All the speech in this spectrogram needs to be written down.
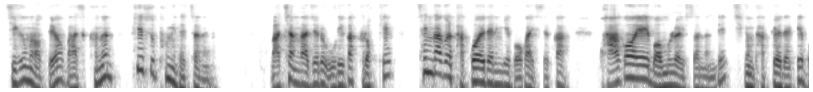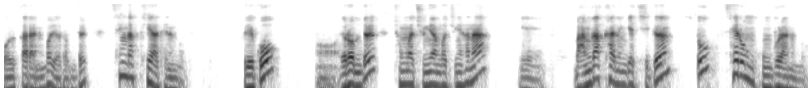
지금은 어때요? 마스크는 필수품이 됐잖아요. 마찬가지로 우리가 그렇게 생각을 바꿔야 되는 게 뭐가 있을까? 과거에 머물러 있었는데 지금 바뀌어야 될 게 뭘까라는 걸 여러분들 생각해야 되는 거죠. 그리고 어, 여러분들 정말 중요한 것 중에 하나 예, 망각하는 게 지금 또 새로운 공부라는 거예요.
